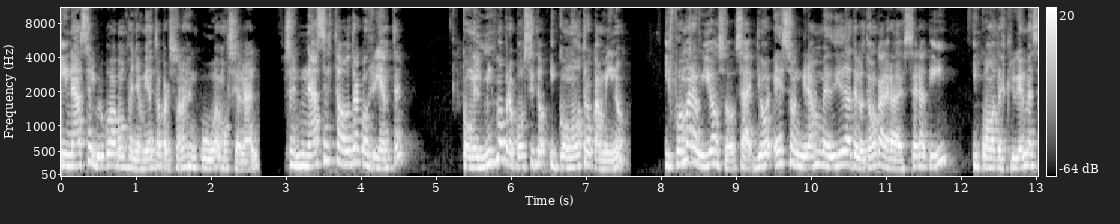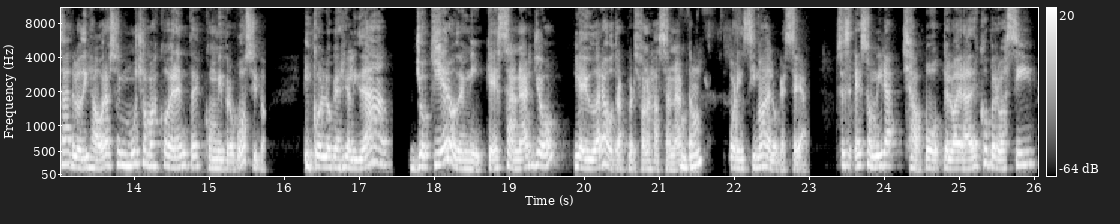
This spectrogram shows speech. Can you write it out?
y nace el grupo de acompañamiento a personas en Cuba emocional. Entonces nace esta otra corriente con el mismo propósito y con otro camino. Y fue maravilloso. O sea, yo eso en gran medida te lo tengo que agradecer a ti. Y cuando te escribí el mensaje te lo dije, ahora soy mucho más coherente con mi propósito y con lo que en realidad yo quiero de mí, que es sanar yo y ayudar a otras personas a sanar también, por encima de lo que sea. Entonces, eso, mira, chapó, te lo agradezco, pero así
